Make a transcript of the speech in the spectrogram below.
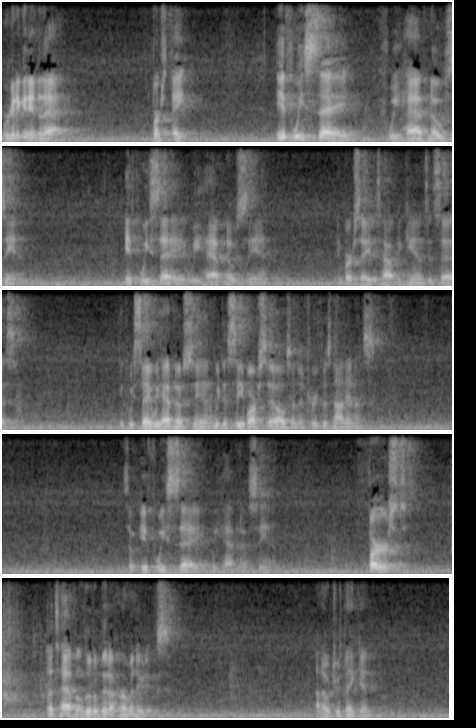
We're going to get into that. Verse 8 If we say we have no sin, if we say we have no sin, in verse 8 is how it begins. It says, If we say we have no sin, we deceive ourselves and the truth is not in us. So if we say we have no sin, first, let's have a little bit of hermeneutics. I know what you're thinking,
